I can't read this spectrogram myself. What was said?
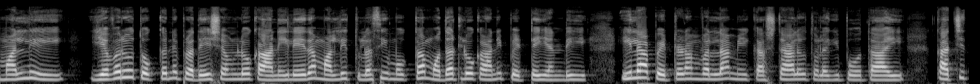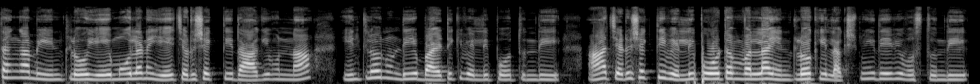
మళ్ళీ ఎవరు తొక్కని ప్రదేశంలో కానీ లేదా మళ్ళీ తులసి మొక్క మొదట్లో కానీ పెట్టేయండి. ఇలా పెట్టడం వల్ల మీ కష్టాలు తొలగిపోతాయి. ఖచ్చితంగా మీ ఇంట్లో ఏ మూలన ఏ చెడు శక్తి దాగి ఉన్నా ఇంట్లో నుండి బయటికి వెళ్ళిపోతుంది. ఆ చెడు శక్తి వెళ్ళిపోవటం వల్ల ఇంట్లోకి లక్ష్మీదేవి వస్తుంది.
